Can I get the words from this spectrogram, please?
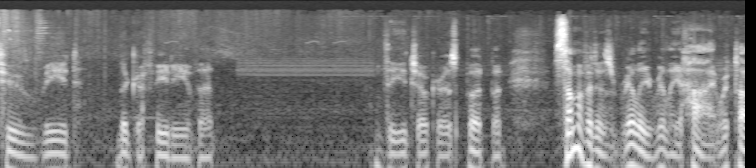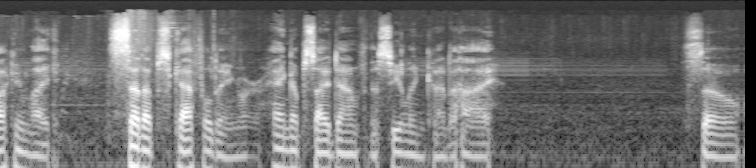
to read the graffiti that the Joker has put, but some of it is really, really high. We're talking like set up scaffolding or hang upside down for the ceiling kind of high. So,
